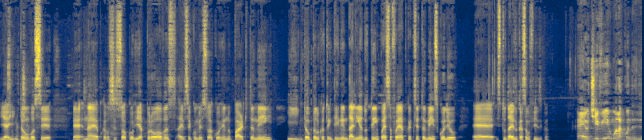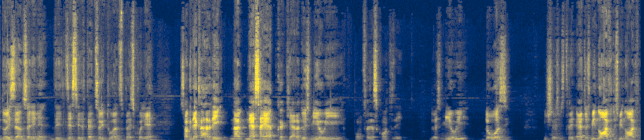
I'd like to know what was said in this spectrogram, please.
E aí, então você, é, na época você só corria provas, aí você começou a correr no parque também, e então, pelo que eu tô entendendo da linha do tempo, essa foi a época que você também escolheu é, estudar educação física. É, eu tive uma lacuna de dois anos ali, né? De 16 até 18 anos para escolher. Só que daí, claro, daí, na, nessa época, que era 2000 e... Vamos fazer as contas aí. 2012, 22, 23... É, 2009, 2009.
